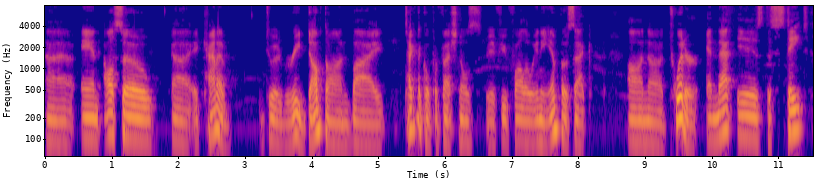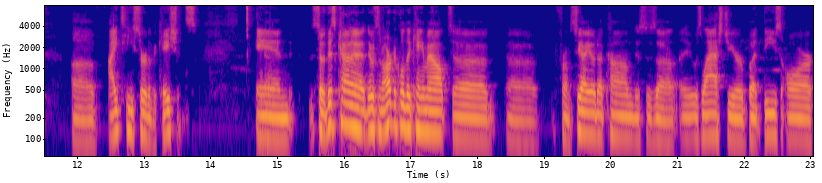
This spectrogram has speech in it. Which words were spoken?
uh, and also uh, it kind of to a degree dumped on by technical professionals if you follow any infosec on uh, twitter and that is the state of it certifications. And so this kind of there was an article that came out uh, uh, from cio.com this is uh it was last year but these are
